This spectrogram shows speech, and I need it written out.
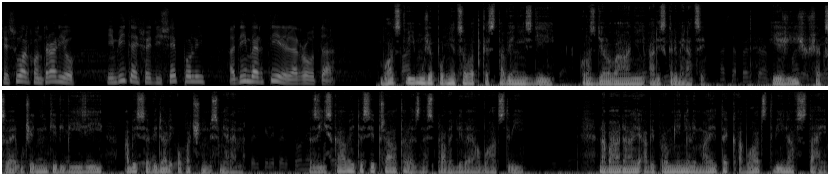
Gesù al contrario invita i suoi discepoli ad invertire la rota. Bohatství může podněcovat ke stavění zdí, k rozdělování a diskriminaci. Ježíš však své učedníky vybízí, aby se vydali opačným směrem. Získávejte si přátele z nespravedlivého bohatství. Nabádá je, aby proměnili majetek a bohatství na vztahy,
